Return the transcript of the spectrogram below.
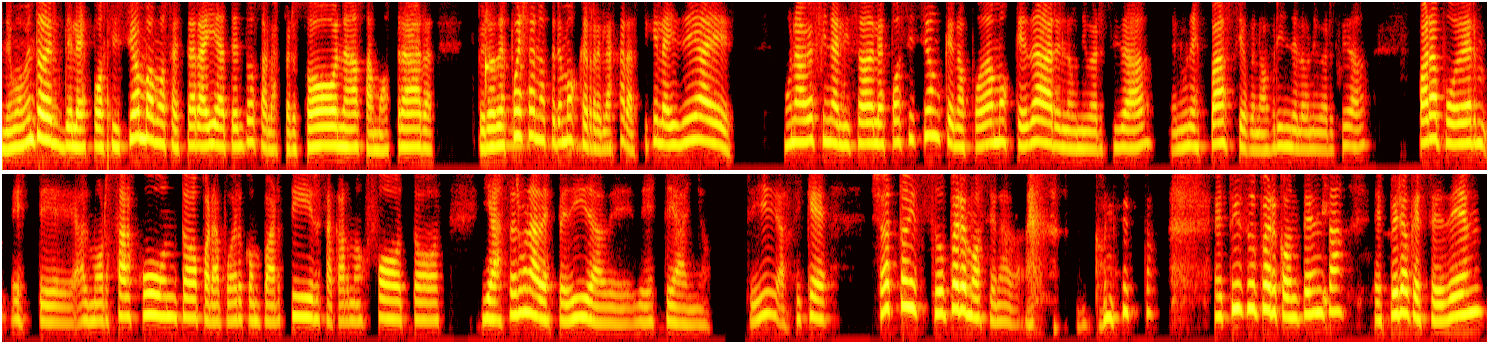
en el momento de, la exposición vamos a estar ahí atentos a las personas, a mostrar pero después ya nos tenemos que relajar. Así que la idea es, una vez finalizada la exposición, que nos podamos quedar en la universidad, en un espacio que nos brinde la universidad, para poder este, almorzar juntos, para poder compartir, sacarnos fotos y hacer una despedida de, este año. ¿sí? Así que yo estoy súper emocionada con esto. Estoy súper contenta. Espero que se den.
